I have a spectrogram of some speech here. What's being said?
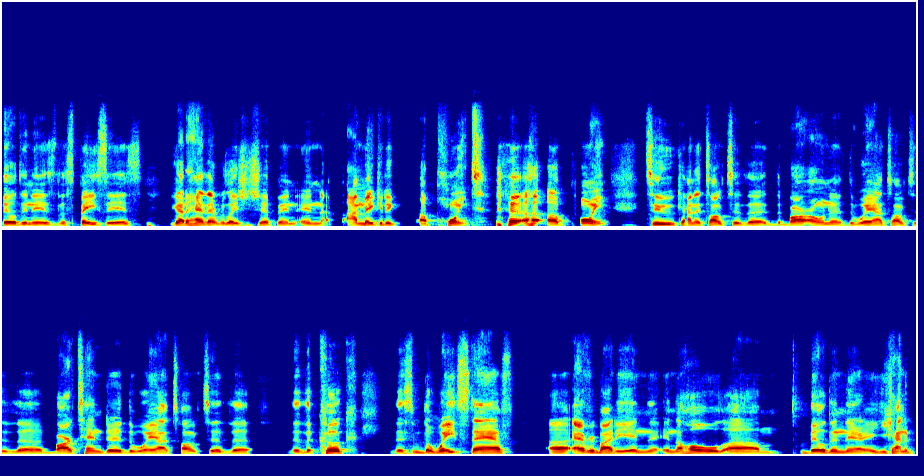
building is, the space is, you got to have that relationship. And and I make it a, a point, a point to kind of talk to the the bar owner, the way I talk to the bartender, the way I talk to the the, the cook, this the wait staff, uh, everybody in the in the whole um, building there, and you kind of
